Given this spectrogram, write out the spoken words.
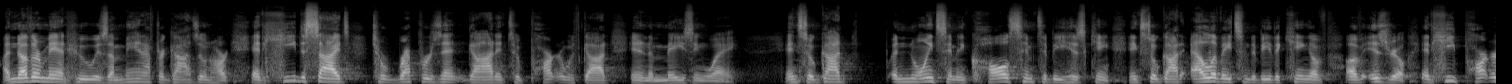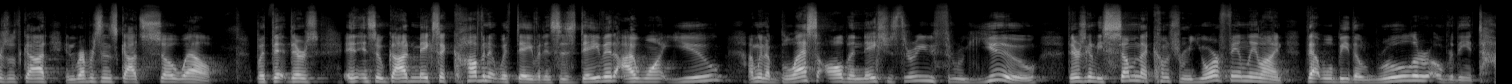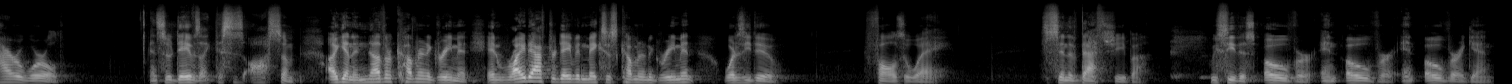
another man who is a man after God's own heart, and he decides to represent God and to partner with God in an amazing way. And so God anoints him and calls him to be his king. And so God elevates him to be the king of, of Israel. And he partners with God and represents God so well but there's, and so God makes a covenant with David and says, David, I want you. I'm going to bless all the nations through you. Through you, there's going to be someone that comes from your family line that will be the ruler over the entire world. And so David's like, this is awesome. Again, another covenant agreement. And right after David makes this covenant agreement, what does he do? Falls away. Sin of Bathsheba. We see this over and over and over again.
